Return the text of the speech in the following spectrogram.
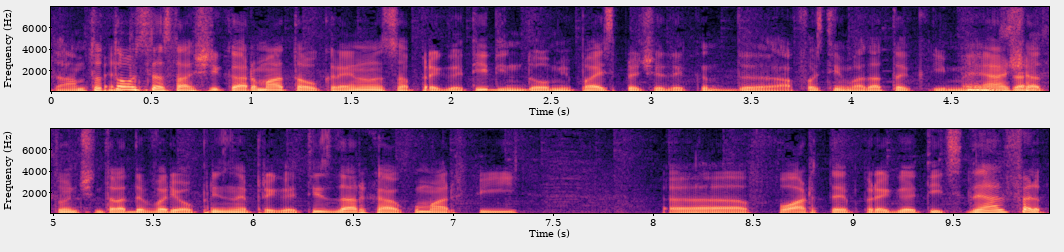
Da, am tot auzit asta și că armata ucraineană s-a pregătit din 2014 de când a fost invadată Crimea exact. și atunci, într-adevăr, i-au prins nepregătiți, dar că acum ar fi Uh, foarte pregătiți. De altfel,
